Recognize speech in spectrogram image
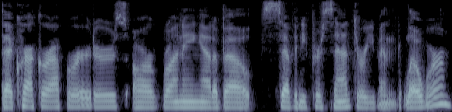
that cracker operators are running at about 70% or even lower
